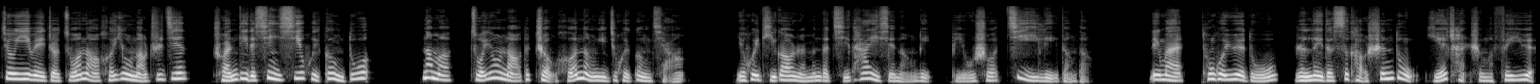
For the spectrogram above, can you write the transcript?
就意味着左脑和右脑之间传递的信息会更多，那么左右脑的整合能力就会更强，也会提高人们的其他一些能力，比如说记忆力等等。另外，通过阅读，人类的思考深度也产生了飞跃。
